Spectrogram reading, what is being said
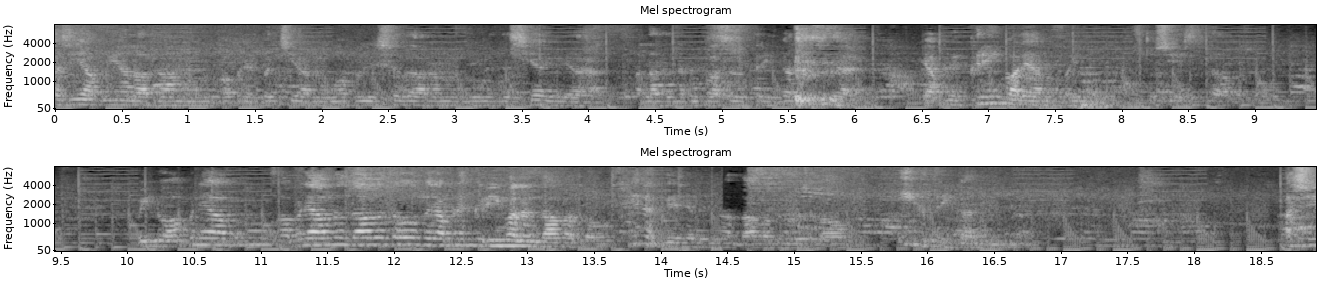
اسی اپنی اولاداں نوں، اپنے بچیاں نوں، اپنے رشتہ داراں نوں جویں دسیا گیا ہے۔ اللہ کے نبی پاک نے طریقہ دسیا ہے کہ اپنے قریب والے نوں پہلو تسی اس دعوت دو پہلو اپنے آپ اپنے آپ نوں دعوت دو پھر اپنے قریب والے دعوت دو پھر اگے جڑے نوں دعوت نوں چلاؤ ایک طریقہ دین اسی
